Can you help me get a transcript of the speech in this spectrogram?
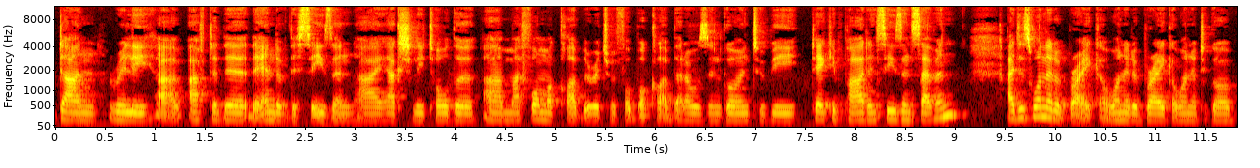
done really uh, after the, the end of the season. I actually told the uh, my former club, the Richmond Football Club, that I wasn't going to be taking part in season seven. I just wanted a break. I wanted a break. I wanted to go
